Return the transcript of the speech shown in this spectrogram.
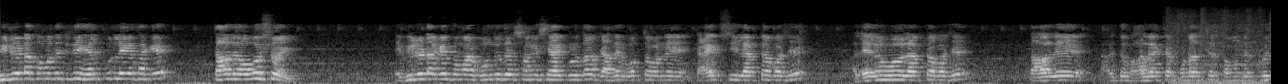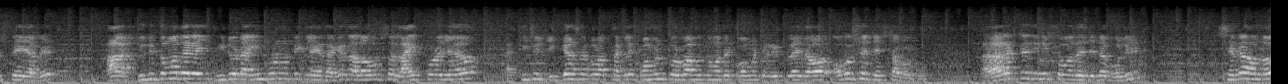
ভিডিওটা তোমাদের যদি হেল্পফুল লেগে থাকে, তাহলে অবশ্যই এই ভিডিওটাকে তোমার বন্ধুদের সঙ্গে শেয়ার করে দাও, যাদের বর্তমানে টাইপ সি ল্যাপটপ আছে লেনোভো ল্যাপটপ আছে। তাহলে হয়তো ভালো একটা প্রোডাক্টের সম্বন্ধে খোঁজ পেয়ে যাবে। আর যদি তোমাদের এই ভিডিওটা ইনফরমেটিভ লেগে থাকে, তাহলে অবশ্যই লাইক করে যাও আর কিছু জিজ্ঞাসা করার থাকলে কমেন্ট করব, আমি তোমাদের কমেন্টে রিপ্লাই দেওয়ার অবশ্যই চেষ্টা করব। আর আরেকটা জিনিস তোমাদের যেটা বলি, সেটা হলো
